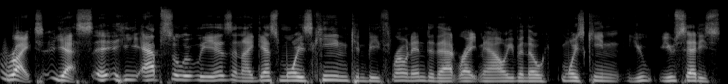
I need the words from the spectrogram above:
Right. Yes, i- he absolutely is, and I guess Moise Kean can be thrown into that right now, even though Moise Kean, you you said he's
